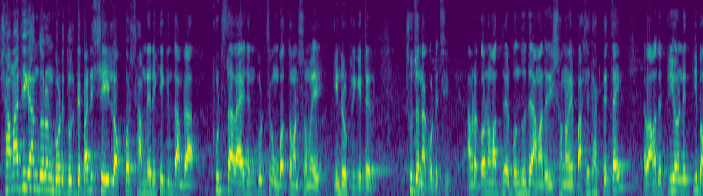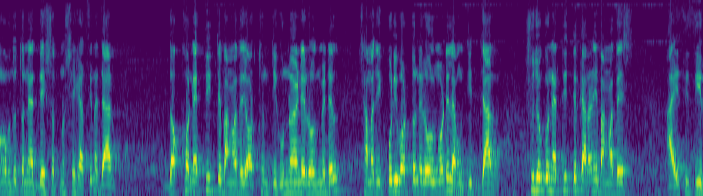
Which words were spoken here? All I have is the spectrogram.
সামাজিক আন্দোলন গড়ে তুলতে পারি, সেই লক্ষ্য সামনে রেখে কিন্তু আমরা ফুটসাল আয়োজন করছি এবং বর্তমান সময়ে ইনডোর ক্রিকেটের সূচনা করেছি। আমরা গণমাধ্যমের বন্ধুদের আমাদের এই সংগ্রামে পাশে থাকতে চাই এবং আমাদের প্রিয় নেত্রী বঙ্গবন্ধু তনয়ার দেশরত্ন শেখ হাসিনা, যার দক্ষ নেতৃত্বে বাংলাদেশ অর্থনৈতিক উন্নয়নের রোল মডেল সামাজিক পরিবর্তনের রোল মডেল এবং যার সুযোগ্য নেতৃত্বের কারণে বাংলাদেশ আইসিসির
